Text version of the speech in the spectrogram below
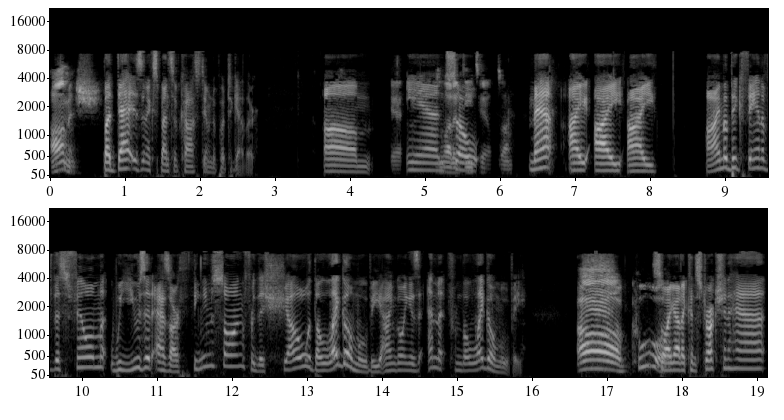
Amish. but that is an expensive costume to put together. Um, Yeah, and a lot so of details on. Matt, I, I, I, I'm a big fan of this film. We use it as our theme song for the show, the Lego Movie. I'm going as Emmett from the Lego Movie. Oh, cool. So I got a construction hat,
